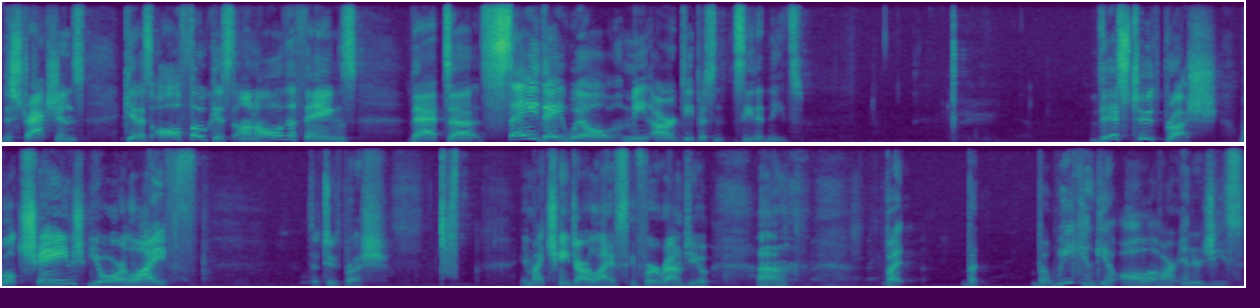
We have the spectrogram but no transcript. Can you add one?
Distractions get us all focused on all the things that uh, say they will meet our deepest seated needs. This toothbrush will change your life. It's a toothbrush. It might change our lives if we're around you. Um, but, but but we can give all of our energies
